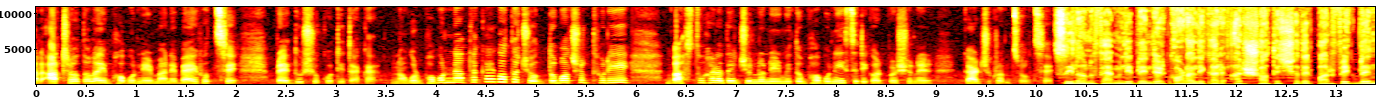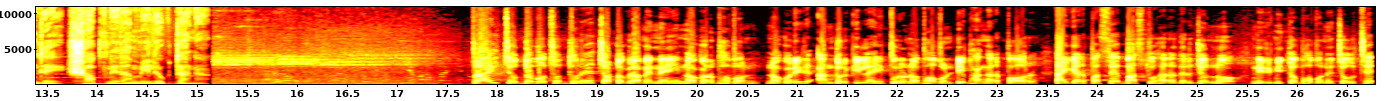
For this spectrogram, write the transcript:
আর আঠারো তলায় ভবন নির্মাণে ব্যয় হচ্ছে প্রায় দুশো কোটি টাকা। নগর ভবন না থাকায় গত চোদ্দ বছর ধরে বাস্তুহারাদের জন্য নির্মিত ভবনেই সিটি কর্পোরেশনের কার্যক্রম চলছে। সিলন ফ্যামিলি ব্লেন্ডের কড়ালিকার আর সতেজ সাদের পারফেক্ট ব্লেন্ডে স্বপ্নেরা মিলুক টানা। প্রায় চোদ্দ বছর ধরে চট্টগ্রামে নেই নগর ভবন। নগরীর আন্দরকিল্লাই পুরনো ভবনটি ভাঙার পর টাইগার পাসে বাস্তুহারাদের জন্য নির্মিত ভবনে চলছে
